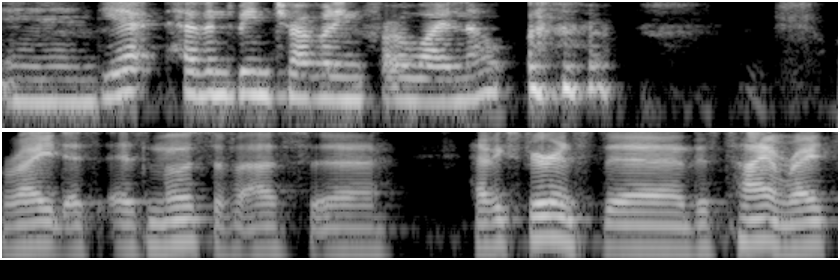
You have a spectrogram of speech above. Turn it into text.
And yeah, haven't been traveling for a while now. right, as, as most of us uh, have experienced uh, this time, right?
